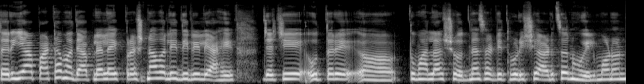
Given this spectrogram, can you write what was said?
तर या पाठामध्ये आपल्याला एक प्रश्नावली दिलेली आहे ज्याची उत्तरे तुम्हाला शोधण्यासाठी थोडीशी अडचण होईल म्हणून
